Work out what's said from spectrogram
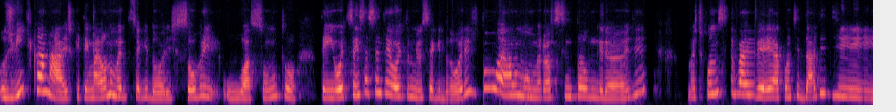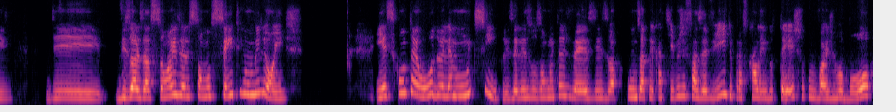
Os 20 canais que têm maior número de seguidores sobre o assunto têm 868 mil seguidores, não é um número assim tão grande, mas quando você vai ver a quantidade de, de visualizações, eles somam 101 milhões. E esse conteúdo ele é muito simples, eles usam muitas vezes uns aplicativos de fazer vídeo para ficar lendo texto com voz de robô,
